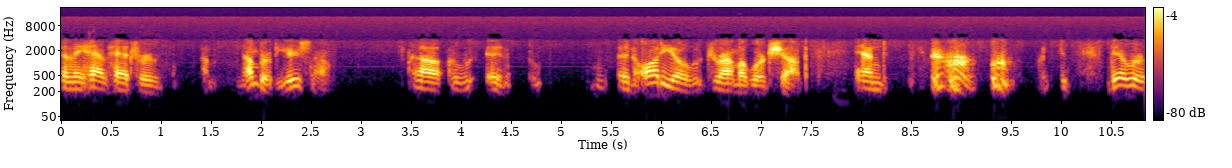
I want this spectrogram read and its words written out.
and they have had for a number of years now uh, an, an audio drama workshop, and there were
